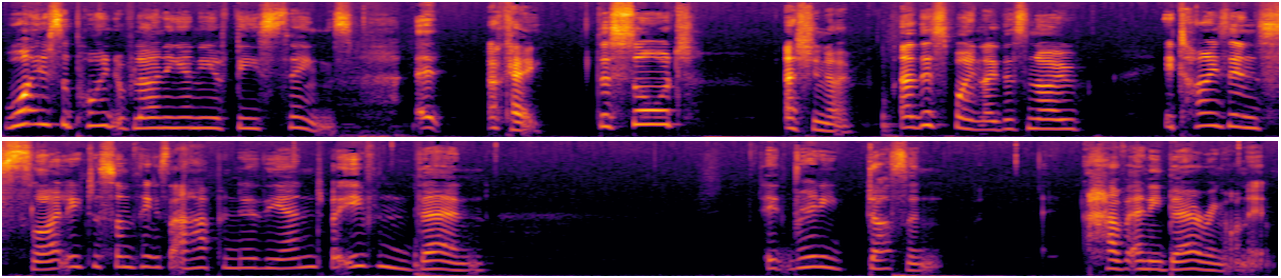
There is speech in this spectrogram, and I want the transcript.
What is the point of learning any of these things? It, okay, the sword. Actually, no. At this point, like, there's no. It ties in slightly to some things that happen near the end, but even then, it really doesn't have any bearing on it.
